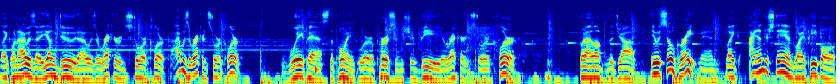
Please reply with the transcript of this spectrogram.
Like when I was a young dude, I was a record store clerk. I was a record store clerk way past the point where a person should be a record store clerk. But I loved the job. It was so great, man. Like, I understand why people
